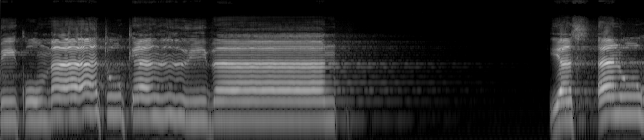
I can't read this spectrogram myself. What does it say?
ربكما تكذبان؟ يسأله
